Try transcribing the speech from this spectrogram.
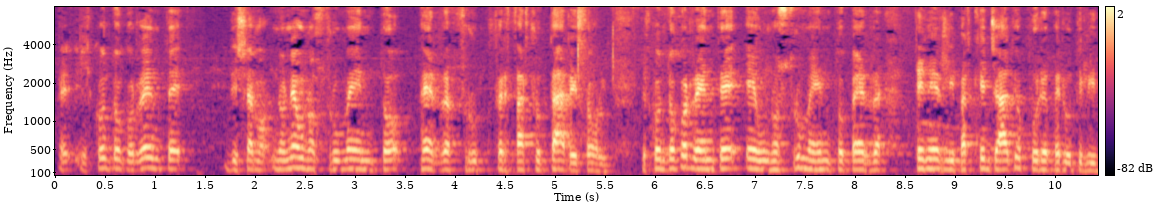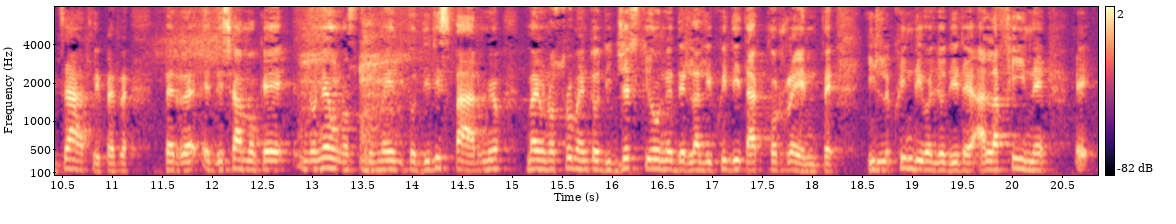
Eh, il conto corrente diciamo, non è uno strumento per, per, far fruttare i soldi, il conto corrente è uno strumento per tenerli parcheggiati oppure per utilizzarli, per, per, eh, diciamo che non è uno strumento di risparmio ma è uno strumento di gestione della liquidità corrente, il, quindi voglio dire alla fine eh,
